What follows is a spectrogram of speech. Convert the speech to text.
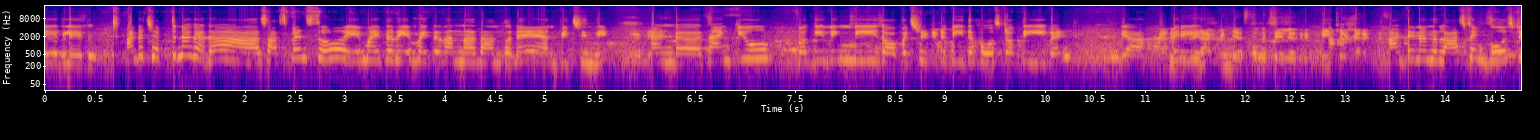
లేదు లేదు. అంటే చెప్తున్నా కదా సస్పెన్స్తో ఏమైతుంది ఏమైతుంది అన్న దాంతోనే అనిపించింది. And thank you for giving me the opportunity to be the host of the event yeah కానీ మీరు మీరు యాక్టింగ్ చేస్తాను చేయలేదు టీచర్ క్యారెక్టర్ అంటే నన్ను లాస్ట్ టైం గోస్ట్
